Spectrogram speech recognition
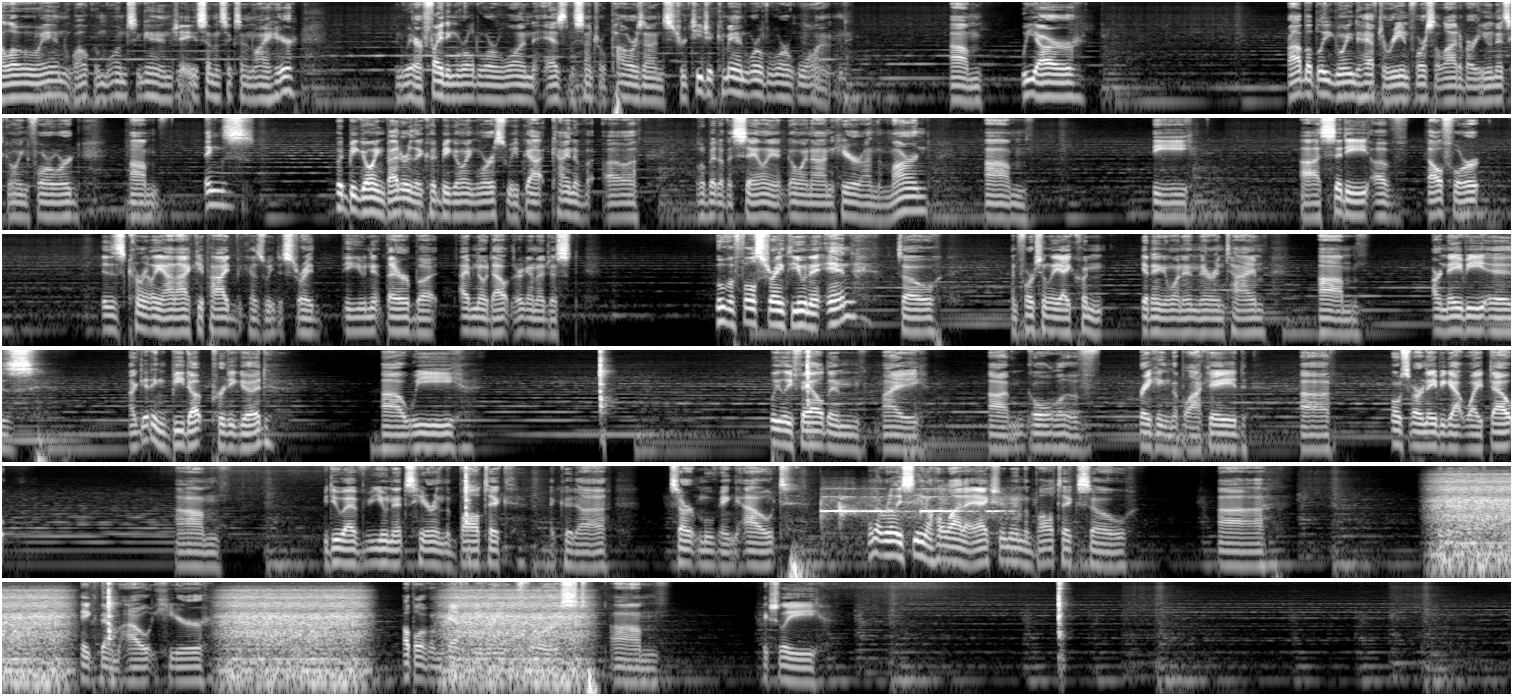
hello, and welcome once again. J76NY here. And we are fighting World War One as the Central Powers on Strategic Command World War One. Um, we are probably going to have to reinforce a lot of our units going forward. Um, things could be going better, they could be going worse. We've got kind of a little bit of a salient going on here on the Marne. Um, the uh, city of Belfort is currently unoccupied because we destroyed the unit there, but I have no doubt they're going to just move a full strength unit in. So, unfortunately, I couldn't get anyone in there in time. Um, our Navy is uh, getting beat up pretty good. Uh, we completely failed in my um, goal of breaking the blockade. Uh, most of our Navy got wiped out. Um, we do have units here in the Baltic that could uh, start moving out. I haven't really seen a whole lot of action in the Baltic, so uh, take them out here. A couple of them have to be reinforced. Um, actually,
